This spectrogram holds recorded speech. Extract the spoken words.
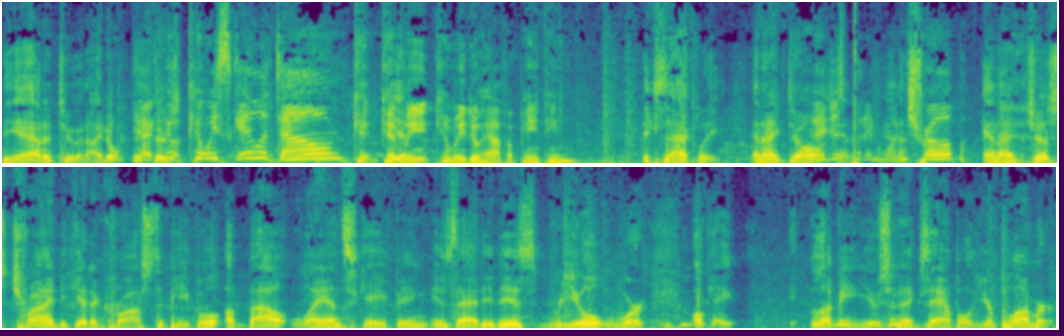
the attitude. I don't think Yeah, there's can, can we scale it down? Can, can Yeah. we can we do half a painting? exactly, and I don't. Can I just and- put in one shrub? and I just trying to get across to people about landscaping is that it is real work. Okay, let me use an example. Your plumber.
